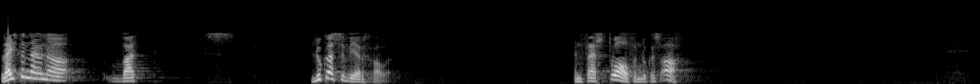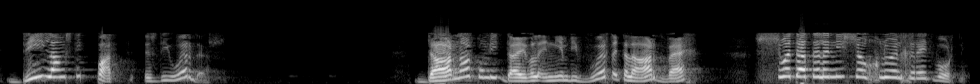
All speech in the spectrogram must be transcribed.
Luister nou na wat Lukas se weergawe. In vers 12 in Lukas 8. Die langs die pad is die hoorders. Daarna kom die duiwel en neem die woord uit hulle hart weg sodat hulle nie sou glo en gered word nie.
